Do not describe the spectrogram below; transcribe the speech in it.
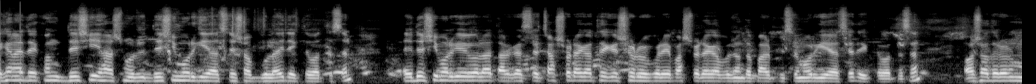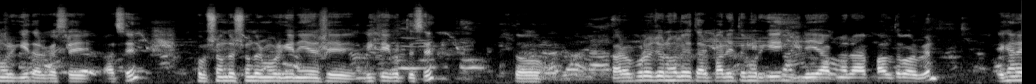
এখানে দেখুন দেশি হাঁস মুরগি দেশি মুরগি আছে সবগুলাই দেখতে পাচ্ছেন এই দেশি মুরগিগুলা তার কাছে চারশো টাকা থেকে শুরু করে পাঁচশো টাকা পর্যন্ত পার পিসের মুরগি আছে, দেখতে পাচ্ছেন অসাধারণ মুরগি তার কাছে আছে। খুব সুন্দর সুন্দর মুরগি নিয়ে এসে বিক্রি করতেছে। তো কারও প্রয়োজন হলে তার পালিত মুরগি নিয়ে আপনারা পালতে পারবেন। এখানে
